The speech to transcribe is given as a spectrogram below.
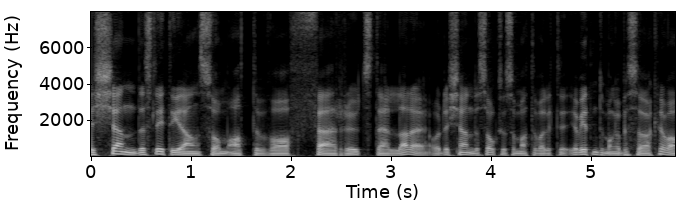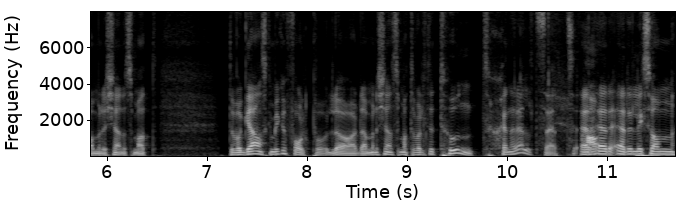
det kändes lite grann som att det var färre utställare och det kändes också som att det var lite, jag vet inte hur många besökare det var, men det kändes som att det var ganska mycket folk på lördag, men det känns som att det var lite tunt generellt sett. Ja. Är, är, är, det liksom,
